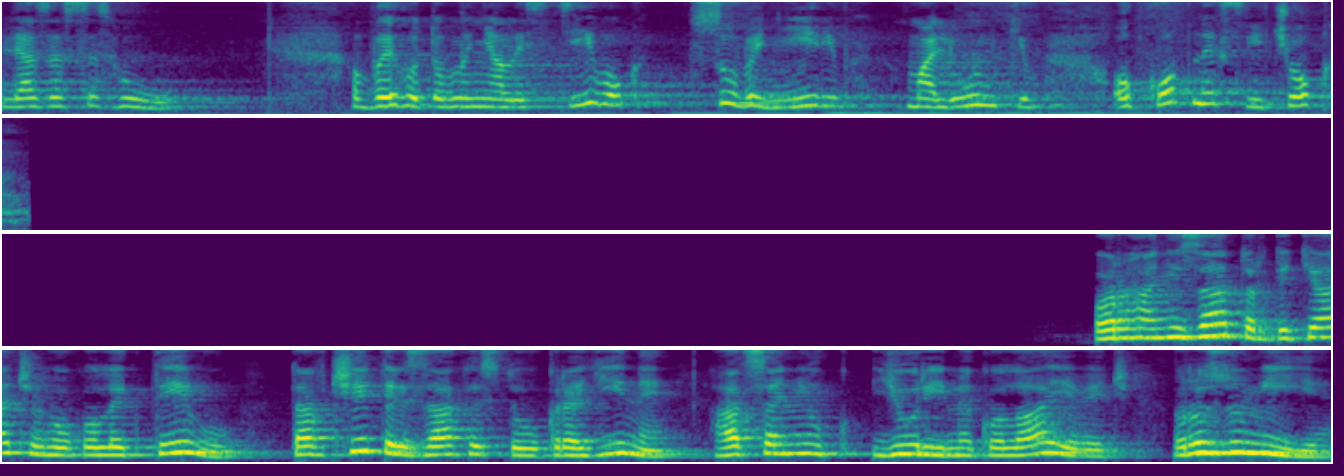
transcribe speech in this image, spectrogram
для ЗСГУ, виготовлення листівок, сувенірів, малюнків, окопних свічок Організатор дитячого колективу та вчитель захисту України Гацанюк Юрій Миколаєвич розуміє,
